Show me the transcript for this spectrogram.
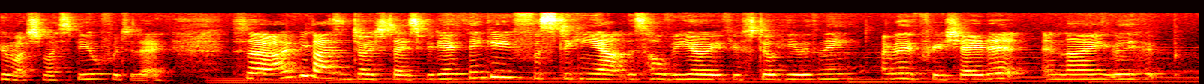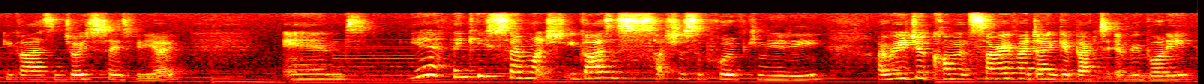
pretty much my spiel for today. So I hope you guys enjoyed today's video. Thank you for sticking out this whole video if you're still here with me. I really appreciate it and I really hope you guys enjoyed today's video. And yeah thank you so much. You guys are such a supportive community. I read your comments. Sorry if I don't get back to everybody.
